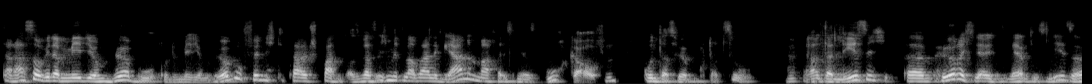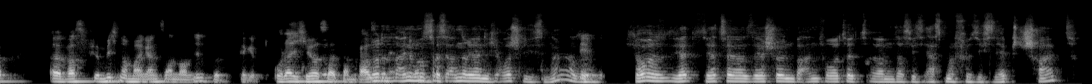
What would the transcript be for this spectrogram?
Dann hast du auch wieder Medium Hörbuch. Und Medium Hörbuch finde ich total spannend. Also was ich mittlerweile gerne mache, ist mir das Buch kaufen und das Hörbuch dazu. Ja, und dann lese ich, äh, höre ich, während ich es lese, äh, was für mich nochmal ganz anderen Input ergibt. Oder ich höre es halt beim Rasen. Nur das eine muss das andere ja nicht ausschließen. Ne? Also, Ich glaube, sie hat es ja sehr schön beantwortet, ähm, dass sie es erstmal für sich selbst schreibt.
